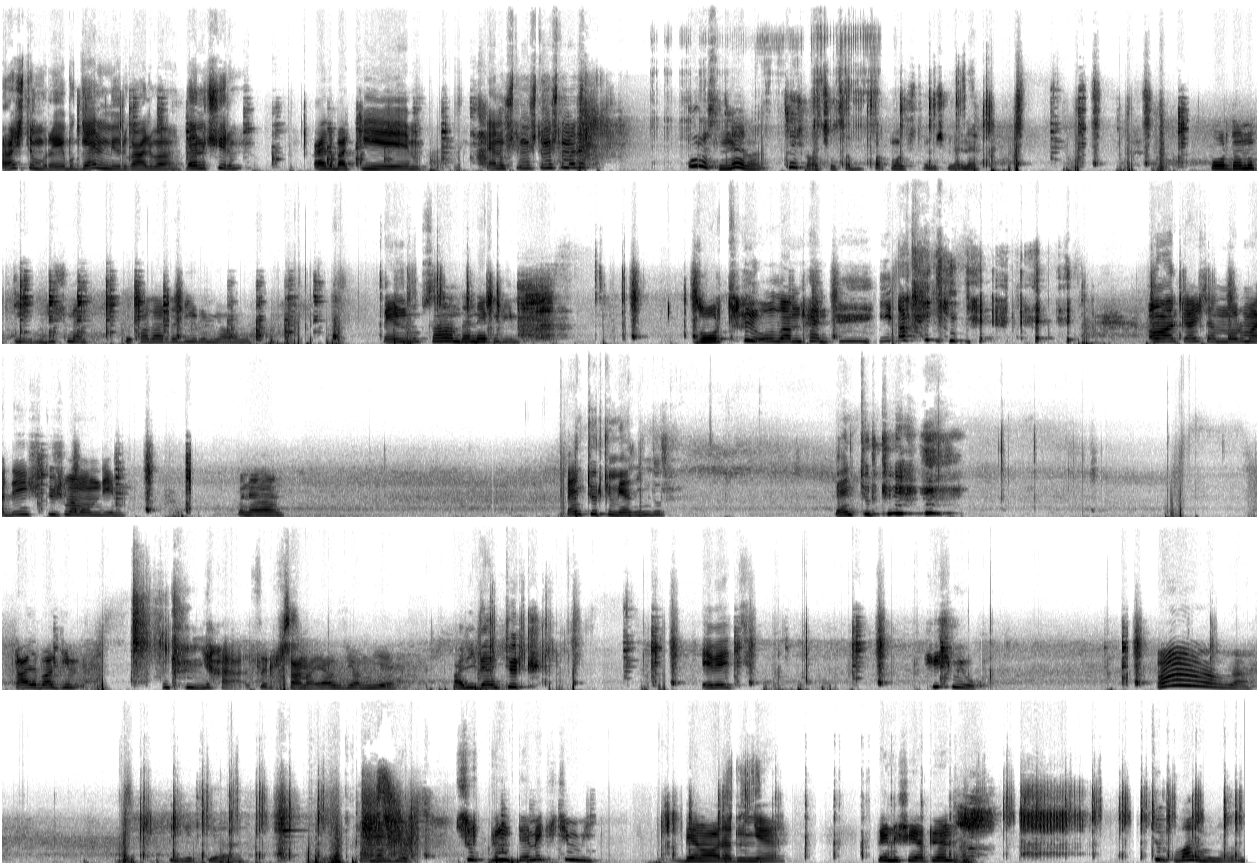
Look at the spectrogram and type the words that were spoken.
Açtım burayı. Bu gelmiyor galiba. Ben uçuyorum. Hadi bakayım. Ben uçtum uçtum uçtum hadi. Burası ne lan? Keşke açılsa bakmak istiyorum şimdi ne. Oradan noob değilim düşmem. O kadar da değilim yani. Ben noob da ne bileyim. Zor olan ben. Ama arkadaşlar normalde hiç düşmem onu diyeyim. Bu ne lan? Ben Türk'üm yazayım dur. Ben Türk'üm. Hadi bakayım. ya sırf sana yazacağım diye. Hadi ben Türk. Evet. Hiç mi yok? Allah. Bir git ya. Tamam diyor. Sırf bunu demek için mi beni aradın ya? Beni şey yapıyorsun. Türk var mı ne?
